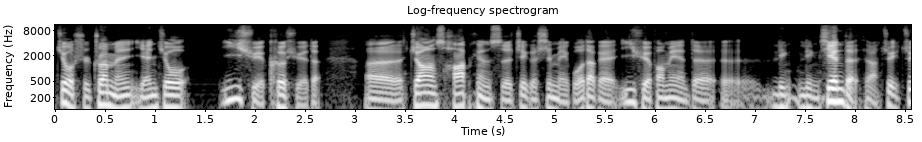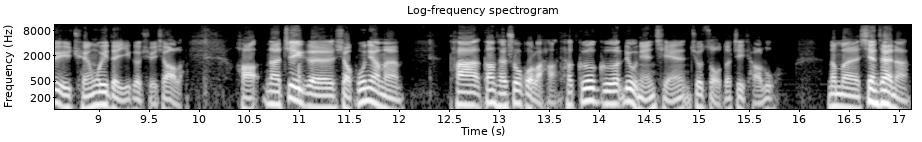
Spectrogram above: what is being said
就是专门研究。医学科学的，呃，Johns Hopkins 这个是美国大概医学方面的呃领领先的是吧？最最权威的一个学校了。好，那这个小姑娘呢，她刚才说过了哈，她哥哥六年前就走的这条路，那么现在呢，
